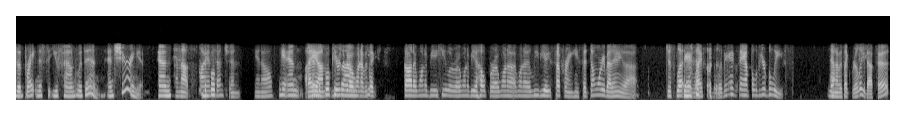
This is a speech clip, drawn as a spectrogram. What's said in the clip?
the brightness that you found within and sharing it. And and that's my book, intention, you know. Yeah, and, I and um, the book years is, ago um, when I was like, God, I want to be a healer. I want to be a helper. I want to I want to alleviate suffering. He said, Don't worry about any of that. Just let your life be the living example of your beliefs. Yep. And I was like, Really? That's it?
